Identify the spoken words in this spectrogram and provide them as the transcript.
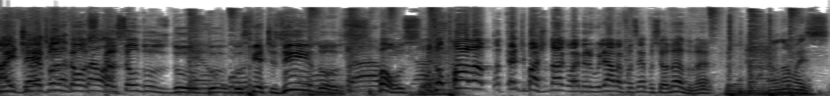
Aí te levanta a suspensão dos, do, do- dos Fiatzinhos, dos... Bom, os, os Opala até debaixo d'água vai mergulhar, vai sair funcionando, né? Não, não, mas.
